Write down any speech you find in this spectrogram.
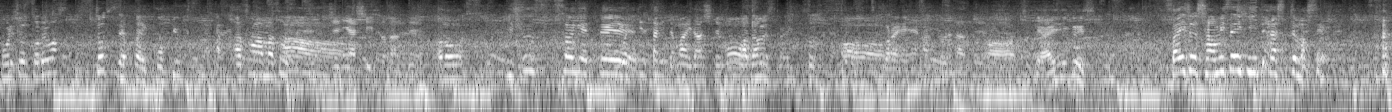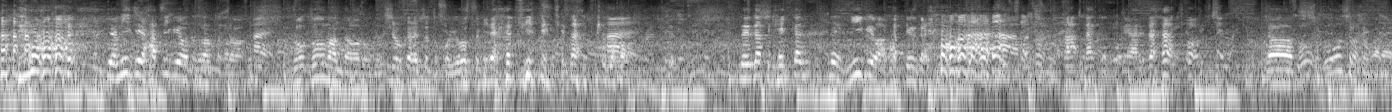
ポジション取れました？ちょっとやっぱりこう窮屈なあ、そう、まあ、そうですね。ジュニアシートなんで。あの椅子下げて下げて前出しても。あダメですか？そうですね。ここら辺ハンドルなんで。あーちょっとやりにくいですね最初三味線弾いて走ってましたよ いや28秒とかだったから、はいどどうなんだろうと思って後ろからちょっとこう様子見ながらついていってたんですけど、はでだって結果ね2秒上がってるから。ま あなんかこれあれだなと思って。じゃあどうどうしましょうかね。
